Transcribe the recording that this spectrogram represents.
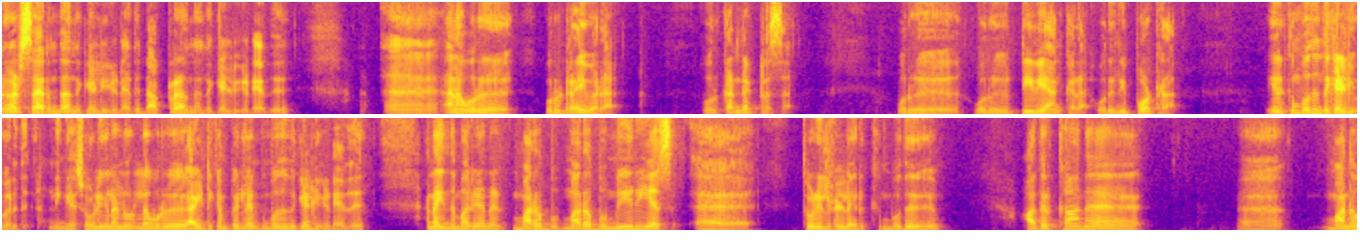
நர்ஸாக இருந்தால் அந்த கேள்வி கிடையாது. டாக்டராக இருந்தால் அந்த கேள்வி கிடையாது. ஆனால் ஒரு ஒரு டிரைவராக ஒரு கண்டக்டர்ஸாக ஒரு ஒரு டிவி ஆங்கராக ஒரு ரிப்போர்ட்டராக இருக்கும்போது இந்த கேள்வி வருது. நீங்கள் சோழிங்கநல்லூரில் ஒரு ஐடி கம்பெனியில் இருக்கும்போது இந்த கேள்வி கிடையாது. ஆனால் இந்த மாதிரியான மரபு மரபு மீறிய தொழில்களில் இருக்கும்போது அதற்கான மன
